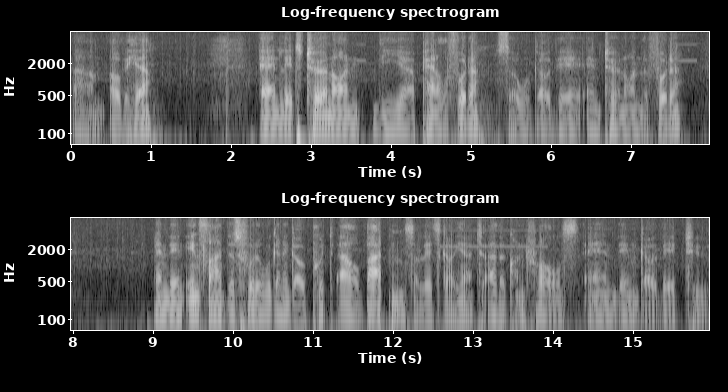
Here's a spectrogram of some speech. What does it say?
um, over here and let's turn on the uh, panel footer. So we'll go there and turn on the footer. And then inside this footer we're going to go put our button. So let's go here to other controls and then go there to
